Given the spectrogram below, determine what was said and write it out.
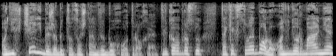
oni chcieliby, żeby to coś tam wybuchło trochę, tylko po prostu tak jak z tą ebolą. Oni normalnie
